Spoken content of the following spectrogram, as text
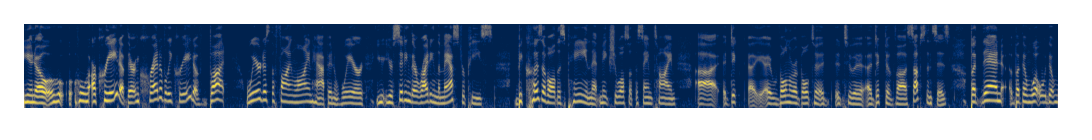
you know, who who are creative. They're incredibly creative, but where does the fine line happen where you, you're sitting there writing the masterpiece because of all this pain that makes you also at the same time uh, addict, uh, vulnerable to to uh, addictive uh, substances. But then, but then what? Then,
